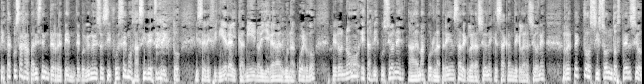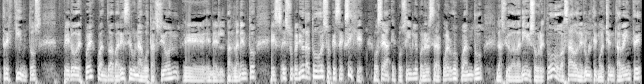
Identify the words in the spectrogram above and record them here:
estas cosas aparecen de repente, porque uno dice, si fuésemos así de estricto y se definiera el camino y llegara a algún acuerdo, pero no estas discusiones, además por la prensa, declaraciones que sacan declaraciones, respecto a si son dos tercios o tres quintos, pero después cuando aparece una votación eh, en el Parlamento, es, es superior a todo eso que se exige. O sea, es posible ponerse de acuerdo cuando la ciudadanía, y sobre todo basado en el último 80-20,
